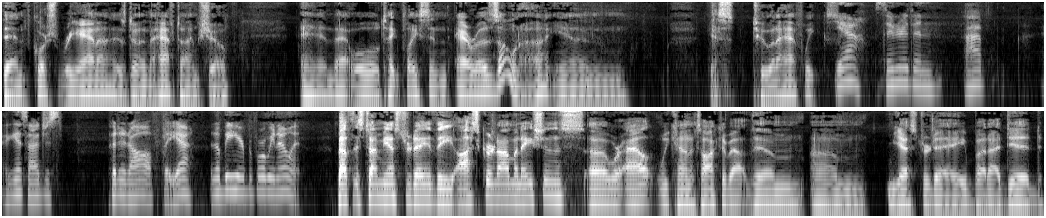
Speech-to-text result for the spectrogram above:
Then, of course, Rihanna is doing the halftime show, and that will take place in Arizona in yes two and a half weeks. Yeah, sooner than I. I guess I just put it off, but yeah, it'll be here before we know it. About this time yesterday, the Oscar nominations uh, were out. We kind of talked about them um, yesterday, but I did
